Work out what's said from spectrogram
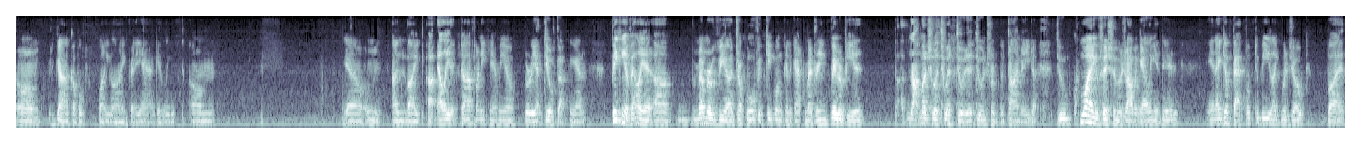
Um, he got a couple funny lines that he had at least. Um. Yeah, um, and like uh, Elliot got a funny cameo had to deal that again. Speaking of Elliot, um, remember the uh, drunk wolf and kick one gonna get my dream? They repeated. Not much of a twist to it. It's doing from the time and he do quite a fish of a job Elliot did. And I give that book to be like a joke, but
